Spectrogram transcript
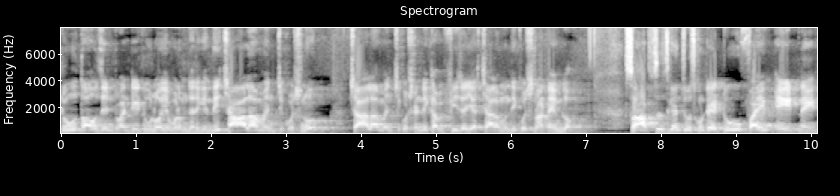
టూ థౌజండ్ ట్వంటీ టూలో ఇవ్వడం జరిగింది. చాలా మంచి క్వశ్చను చాలా మంచి క్వశ్చన్ అండి. కన్ఫ్యూజ్ అయ్యారు చాలామంది క్వశ్చన్ ఆ టైంలో సో ఆప్షన్స్ కానీ చూసుకుంటే two five eight nine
